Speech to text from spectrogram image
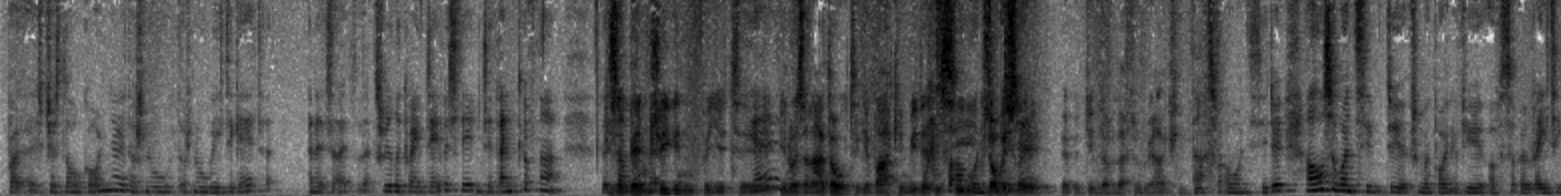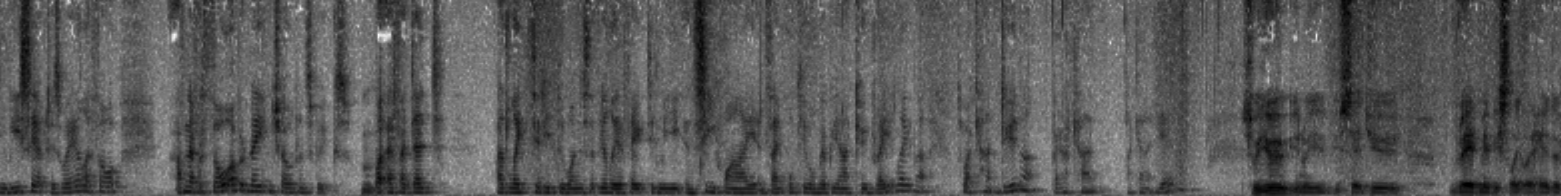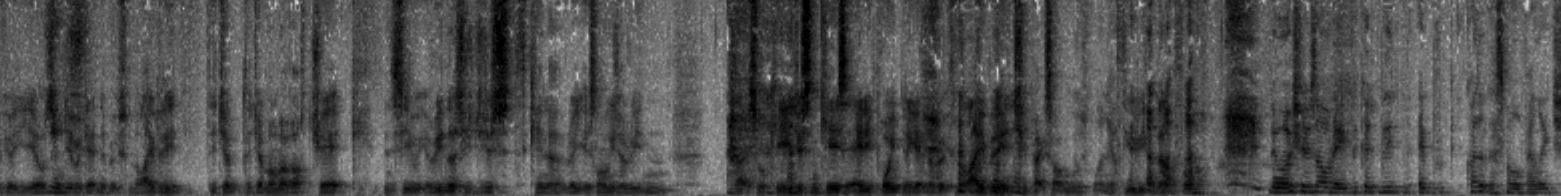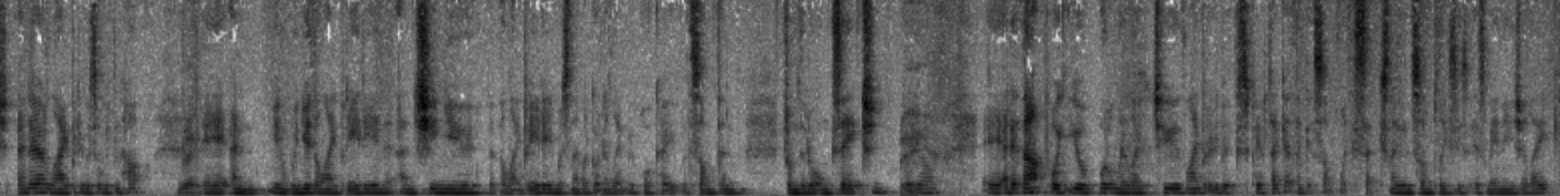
But it's just all gone now. There's no there's no way to get it, and it's it's really quite devastating to think of that. Because it'd be something that- intriguing for you to, Yeah. you know, as an adult to get back and read it That's and see. Because obviously it would, you would have a different reaction. That's what I wanted to do. I also wanted to do it from a point of view of sort of writing research as well. I thought I've never thought about writing children's books, Hmm. but if I did, I'd like to read the ones that really affected me and see why and think, okay, well maybe I could write like that. So I can't do that, but I can't. I can't get it. So you, you know, you, you said you read maybe slightly ahead of your years and you were getting the books from the library. Did your did your mum ever check and see what you're reading, or did you just kind of right as long as you're reading, that's okay, just in case at any point you're getting a book from the library and she picks up and goes, "What on earth are you reading that for?" no, she was all right because we, it, because it was a small village and our library was a wooden hut. Right. Uh, and you know we knew the librarian and she knew that the librarian was never going to let me walk out with something from the wrong section. Right. You know? Uh, and at that point you were only allowed two library books per ticket. I think it's something like six now in some places, as many as you like.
